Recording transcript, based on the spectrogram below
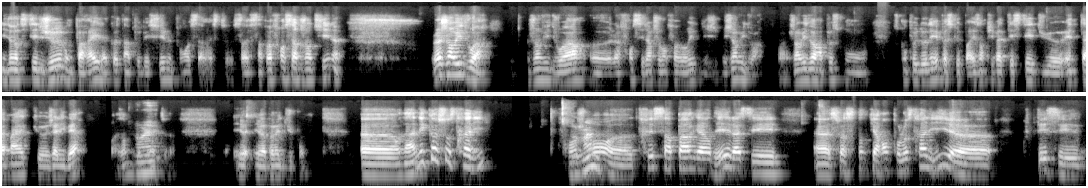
Identité de jeu, bon, pareil, la cote a un peu baissé, mais pour moi, ça reste, ça reste sympa. France-Argentine, là, j'ai envie de voir. J'ai envie de voir. Euh, la France est largement favorite, mais j'ai envie de voir. J'ai envie de voir un peu ce qu'on peut donner, parce que, par exemple, il va tester du euh, Ntamak euh, Jalibert, par exemple. il, ne va pas mettre du pont. on a un Écosse-Australie. Franchement, très sympa à regarder. Là, c'est 60-40 pour l'Australie. écoutez, c'est.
